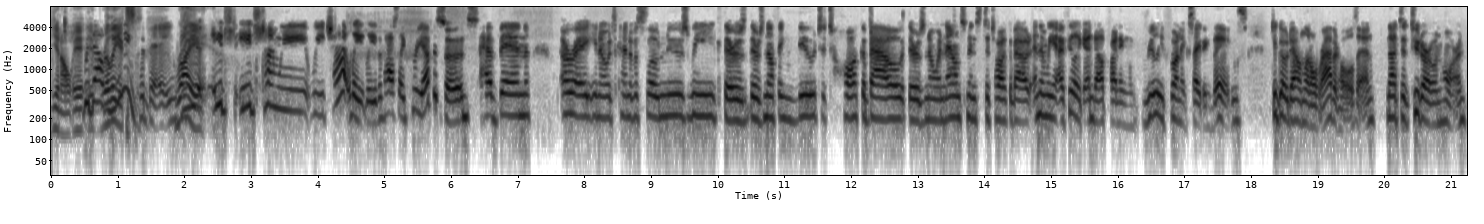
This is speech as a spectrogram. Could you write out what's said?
you know, it, without it really ex- to be right. We, each each time we we chat lately, the past like three episodes have been all right. You know, it's kind of a slow news week. There's there's nothing new to talk about. There's no announcements to talk about, and then we I feel like end up finding really fun, exciting things to go down little rabbit holes in. Not to toot our own horn.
